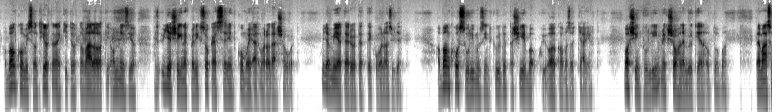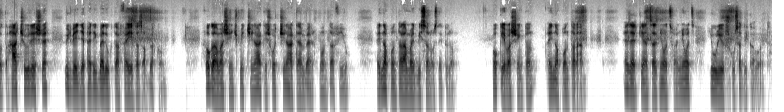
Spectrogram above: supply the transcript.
A bankon viszont hirtelen kitört a vállalati amnézia, az ügyességnek pedig szokás szerint komoly elmaradása volt. Ugyan miért erőltették volna az ügyet? A bank hosszú limuzint küldött a sírba új alkalmazottjáért. Washington Lee még soha nem ült ilyen autóban. Bemászott a hátsó ülésre, ügyvédje pedig bedugta a fejét az ablakon. Fogalma sincs, mit csinált és hogy csinált ember, mondta a fiú. Egy napon talán majd viszonozni tudom. Oké, okay, Washington, egy napon talán. 1988. július 20-a volt.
